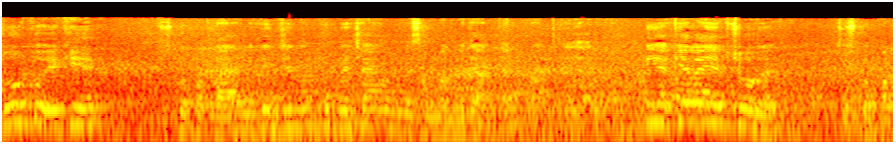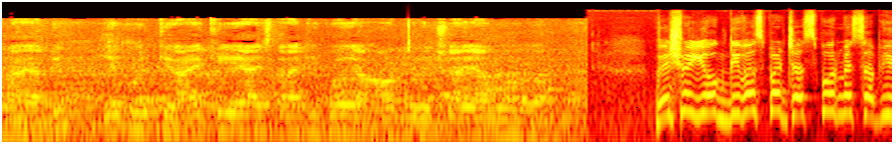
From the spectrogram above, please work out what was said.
चोर तो एक ही है जिसको पकड़ा है, लेकिन जिनको बेचा है, उनके संबंध में जानकारी प्राप्त की जा रही है। अकेला एक चोर है जिसको पकड़ा है अभी। ये कोई किराए की या इस तरह की कोई ऑटो रिक्शा या वो विश्व योग दिवस पर जसपुर में सभी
